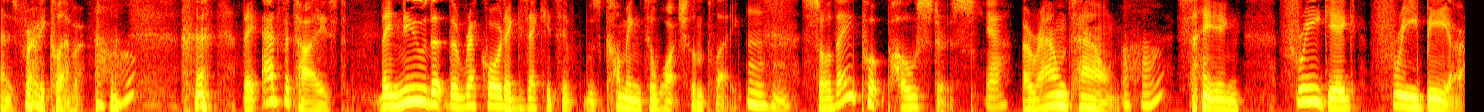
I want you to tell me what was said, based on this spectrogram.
and it's very clever. Uh-huh. they advertised. They knew that the record executive was coming to watch them play. Mm-hmm. So they put posters Yeah. around town uh-huh. saying, free gig, free beer.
